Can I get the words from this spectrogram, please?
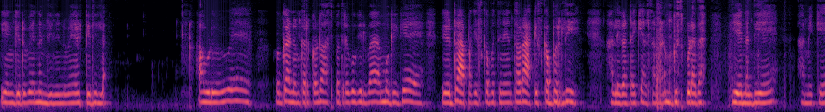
ಹೆಂಗಿರುವೆ ನಂದಿನಿನುವೆ ಇಟ್ಟಿರಲಿಲ್ಲ ಅವಳು ಗಂಡನ ಕರ್ಕೊಂಡು ಆಸ್ಪತ್ರೆಗೆ ಹೋಗಿಲ್ವಾ, ಮಗಿಗೆ ಡ್ರಾಪ್ ಹಾಕಿಸ್ಕೊಬತ್ತೀನಿ ಅಂತ ಅವ್ರು ಹಾಕಿಸ್ಕೊ ಬರಲಿ. ಅಲ್ಲಿ ಗಂಟೆ ಕೆಲಸ ಮಾಡಿ ಮುಗಿಸ್ಬಿಡದ. ಏನಂದಿಯೇ? ಆಮೇಕೆ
